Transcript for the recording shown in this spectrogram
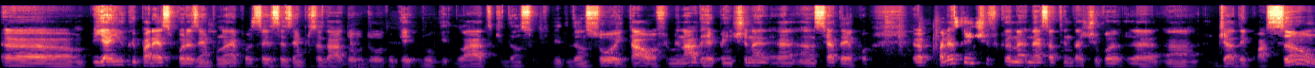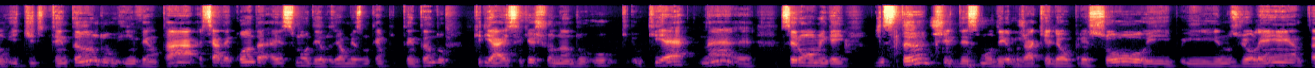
Uh, e aí o que parece, por exemplo, né? Esse, esse exemplo você dá do, do, do, do, lado que dançou, que dançou e tal, afeminado, de repente, né, é, se adequa. Uh, parece que a gente fica nessa tentativa uh, de adequação e de tentando inventar, se adequando a esse modelo e ao mesmo tempo tentando criar e se questionando o, o que é, né, é, ser um homem gay distante desse modelo, já que ele é opressor e, e nos violenta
